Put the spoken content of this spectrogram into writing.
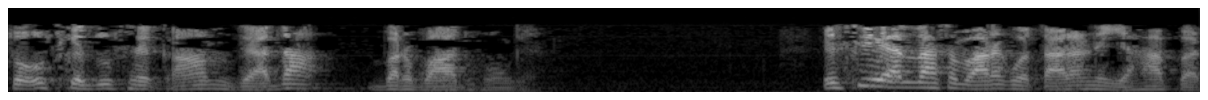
تو اس کے دوسرے کام زیادہ برباد ہوں گے۔ اس لیے اللہ تبارک و تعالیٰ نے یہاں پر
